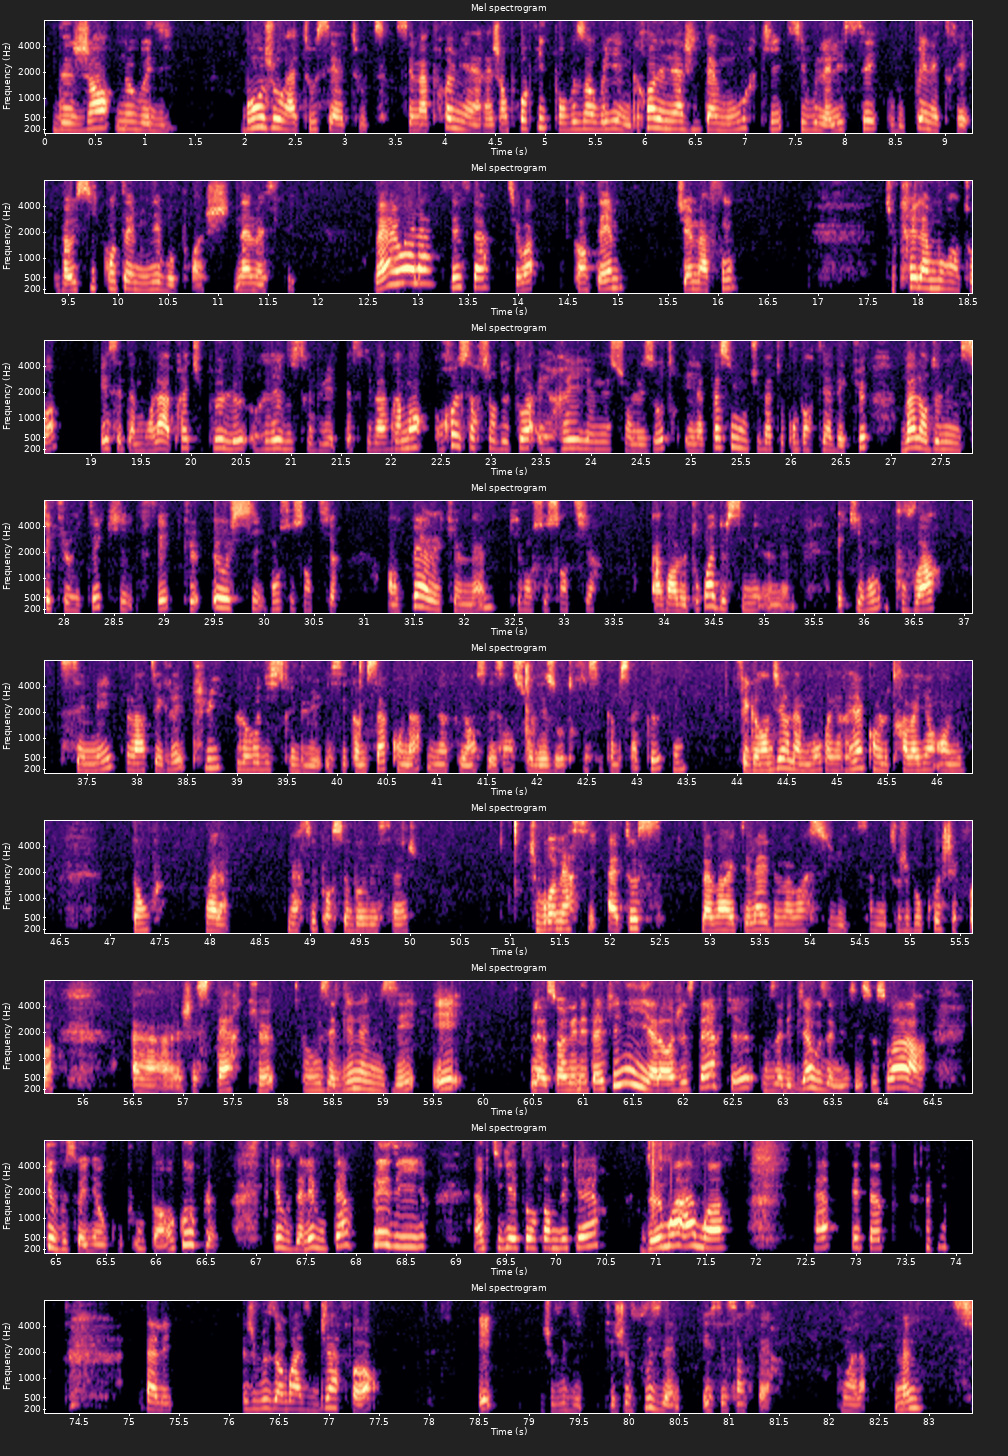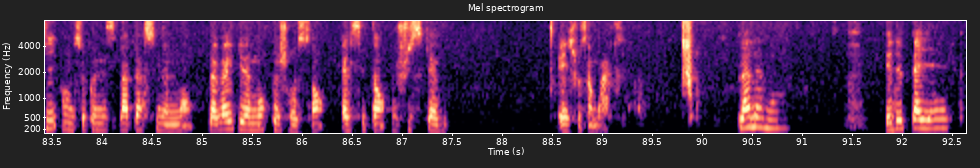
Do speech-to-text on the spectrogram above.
de Jean Nobody. Bonjour à tous et à toutes. C'est ma première et j'en profite pour vous envoyer une grande énergie d'amour qui, si vous la laissez vous pénétrer, va aussi contaminer vos proches. Namasté. Ben voilà, c'est ça, tu vois. Quand t'aimes, tu aimes à fond, tu crées l'amour en toi et cet amour-là, après, tu peux le redistribuer parce qu'il va vraiment ressortir de toi et rayonner sur les autres. Et la façon dont tu vas te comporter avec eux va leur donner une sécurité qui fait que eux aussi vont se sentir en paix avec eux-mêmes, qui vont se sentir avoir le droit de s'aimer eux-mêmes et qui vont pouvoir s'aimer, l'intégrer, puis le redistribuer. Et c'est comme ça qu'on a une influence les uns sur les autres. Et c'est comme ça qu'on fait grandir l'amour, et rien qu'en le travaillant en nous. Donc, voilà. Merci pour ce beau message. Je vous remercie à tous d'avoir été là et de m'avoir suivi. Ça me touche beaucoup à chaque fois. Euh, j'espère que vous êtes bien amusés et la soirée n'est pas finie. Alors j'espère que vous allez bien vous amuser ce soir que vous soyez en couple ou pas en couple, que vous allez vous faire plaisir. Un petit gâteau en forme de cœur, de mois à moi. Ah, c'est top. allez, je vous embrasse bien fort et je vous dis que je vous aime et c'est sincère. Voilà. Même si on ne se connaisse pas personnellement, la vague d'amour que je ressens, elle s'étend jusqu'à vous. Et je vous embrasse. Plein d'amour et de paillettes.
